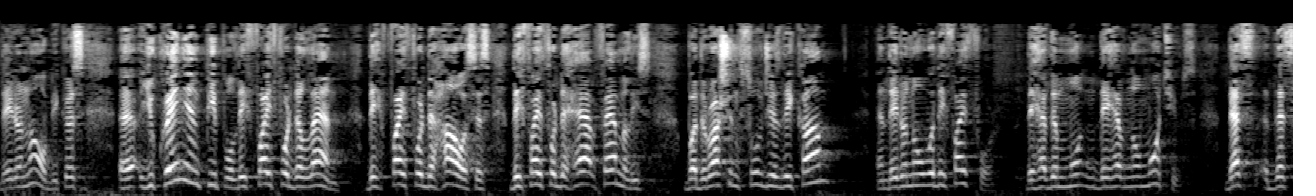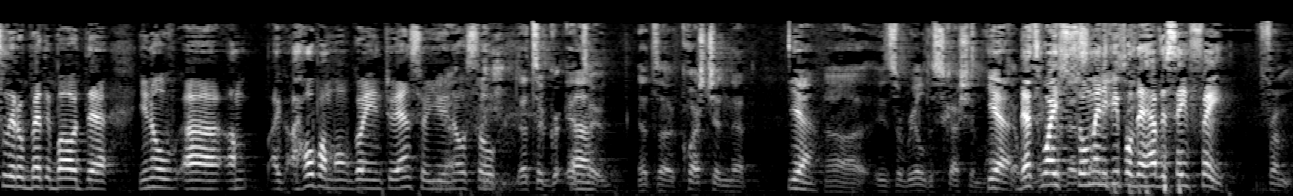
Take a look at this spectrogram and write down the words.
They don't know because uh, Ukrainian people, they fight for the land. They fight for the houses. They fight for the ha- families. But the Russian soldiers, they come and they don't know what they fight for. They have, the mo- they have no motives. That's that's a little bit about the, you know. Uh, I'm, I, I hope I'm going to answer you. You know, so That's a, gr- Uh, a, that's a question that yeah, uh, is a real discussion. mark yeah. that That's why why 'cause that's so many people they have the same faith. From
